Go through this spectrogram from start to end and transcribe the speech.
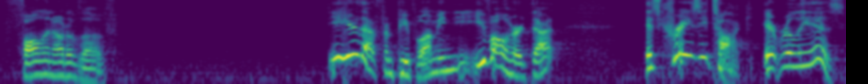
fallen out of love. You hear that from people. I mean, you've all heard that. It's crazy talk. It really is.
